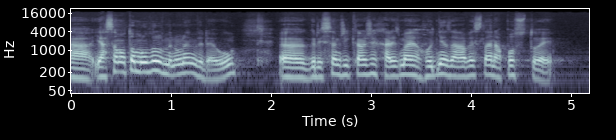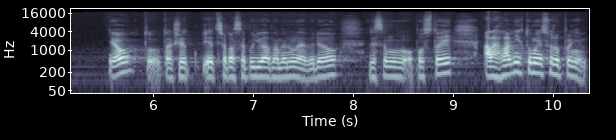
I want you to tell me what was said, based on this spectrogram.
Uh, já jsem o tom mluvil v minulém videu, uh, kdy jsem říkal, že charisma je hodně závislé na postoji. Jo, to, takže je třeba se podívat na minulé video, kde jsem mluvil o postoji, ale hlavně k tomu něco doplním.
